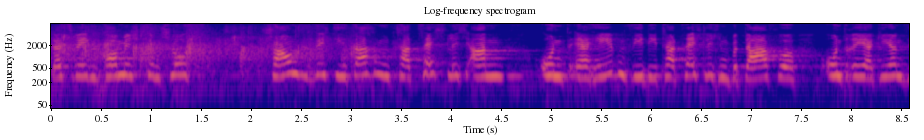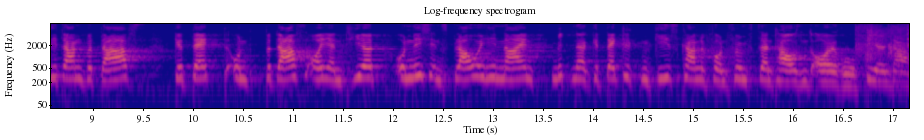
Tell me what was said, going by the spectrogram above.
Deswegen komme ich zum Schluss. Schauen Sie sich die Sachen tatsächlich an und erheben Sie die tatsächlichen Bedarfe und reagieren Sie dann bedarfsgedeckt und bedarfsorientiert und nicht ins Blaue hinein mit einer gedeckelten Gießkanne von 15.000 €. Vielen Dank.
